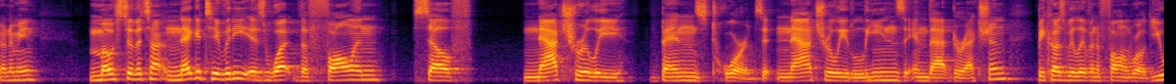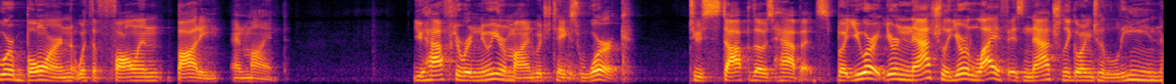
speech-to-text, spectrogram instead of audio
You know what I mean? Most of the time, negativity is what the fallen self naturally bends towards. It naturally leans in that direction because we live in a fallen world. You were born with a fallen body and mind. You have to renew your mind, which takes work to stop those habits. But you are you're naturally your life is naturally going to lean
